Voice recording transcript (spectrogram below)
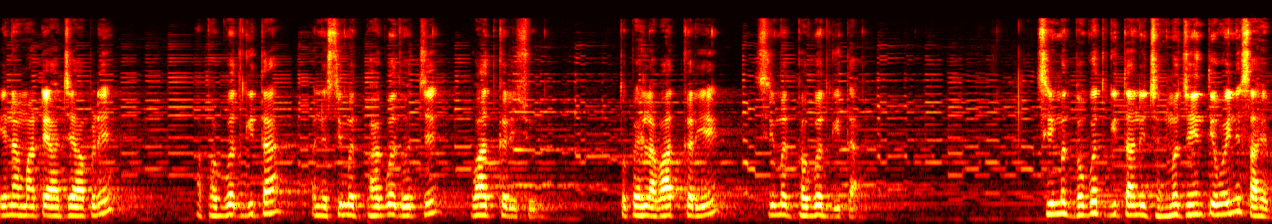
એના માટે આજે આપણે આ ભગવદ્ ગીતા અને શ્રીમદ ભાગવત વચ્ચે વાત કરીશું. તો પહેલાં વાત કરીએ શ્રીમદ ભગવદ્ ગીતા. શ્રીમદ ભગવદ્ ગીતાની જન્મ જયંતિ હોય ને સાહેબ,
